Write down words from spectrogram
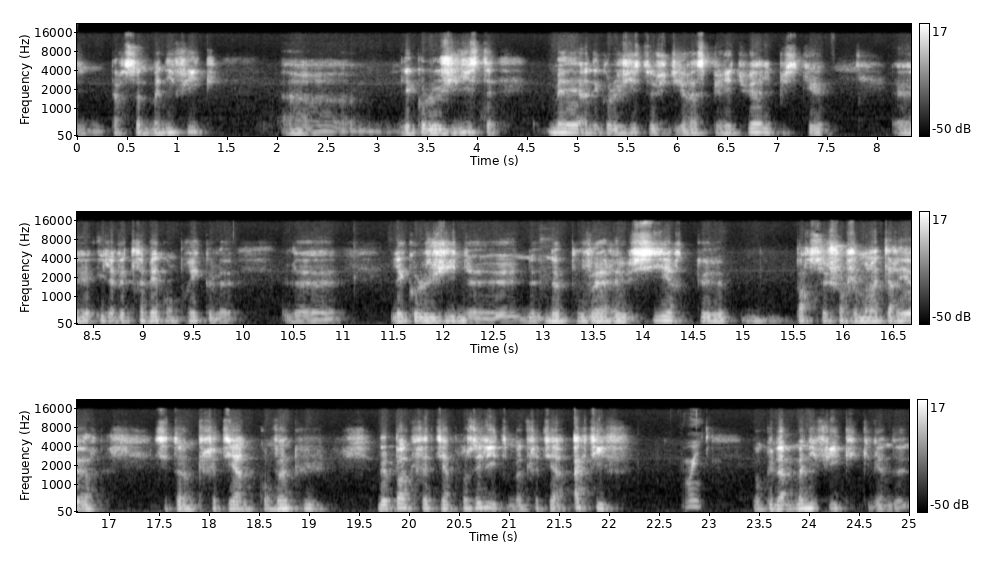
une personne magnifique, un, écologiste, mais un écologiste, je dirais, spirituel, puisque il avait très bien compris que le, le l'écologie ne, pouvait réussir que par ce changement intérieur. C'est un chrétien convaincu, mais pas un chrétien prosélyte, mais un chrétien actif. Oui. Donc une âme magnifique qui vient de,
